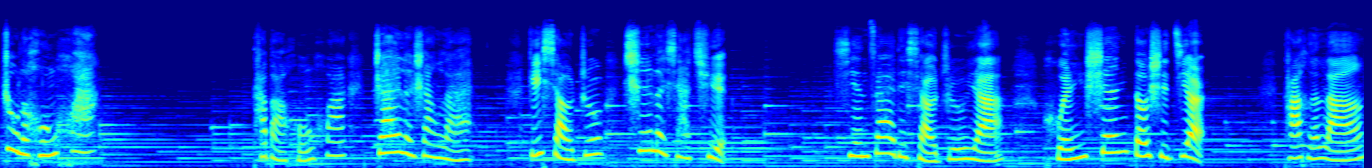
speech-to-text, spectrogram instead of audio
住了红花。他把红花摘了上来，给小猪吃了下去。现在的小猪呀，浑身都是劲儿。它和狼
